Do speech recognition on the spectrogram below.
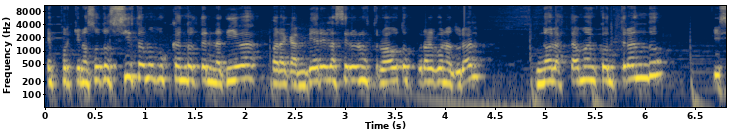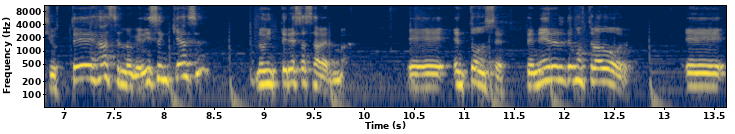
es porque nosotros sí estamos buscando alternativas para cambiar el acero de nuestros autos por algo natural, no la estamos encontrando y si ustedes hacen lo que dicen que hacen, nos interesa saber más. Eh, entonces, tener el demostrador, eh,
